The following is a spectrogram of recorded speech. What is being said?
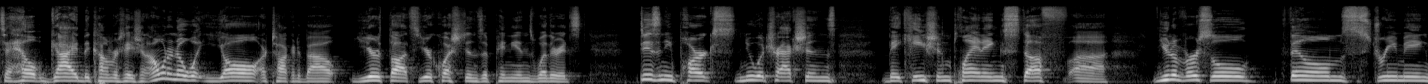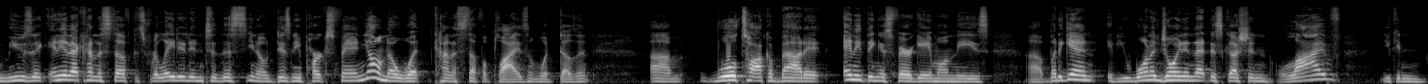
to help guide the conversation. I want to know what y'all are talking about, your thoughts, your questions, opinions, whether it's Disney parks, new attractions, vacation planning stuff, uh, Universal films, streaming, music, any of that kind of stuff that's related into this, you know, Disney parks fan. Y'all know what kind of stuff applies and what doesn't. Um, we'll talk about it. Anything is fair game on these. Uh, but again, if you want to join in that discussion live, you can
